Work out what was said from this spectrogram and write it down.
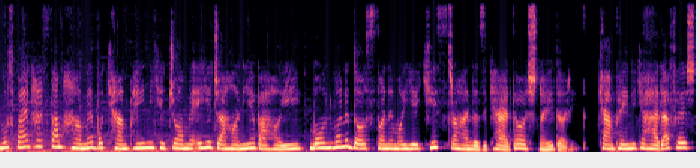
مطمئن هستم همه با کمپینی که جامعه جهانی بهایی با عنوان داستان ما یکیست راه اندازی کرده آشنایی دارید. کمپینی که هدفش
